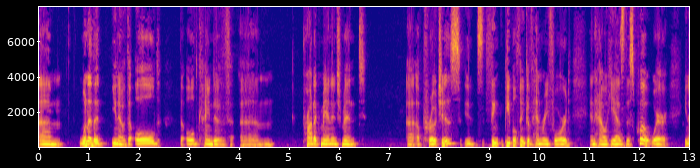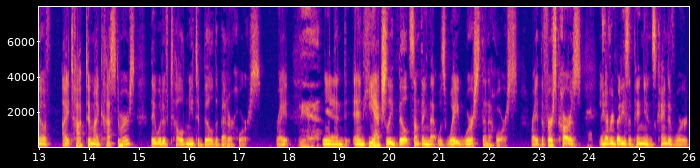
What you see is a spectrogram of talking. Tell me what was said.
um, one of the, you know, the old the old kind of um, product management uh, approaches. It's think people think of Henry Ford and how he has this quote where you know if I talked to my customers, they would have told me to build a better horse, right? Yeah. And and he actually built something that was way worse than a horse, right? The first cars, in everybody's opinions, kind of were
